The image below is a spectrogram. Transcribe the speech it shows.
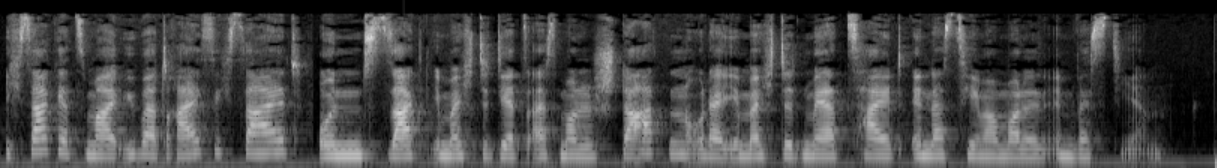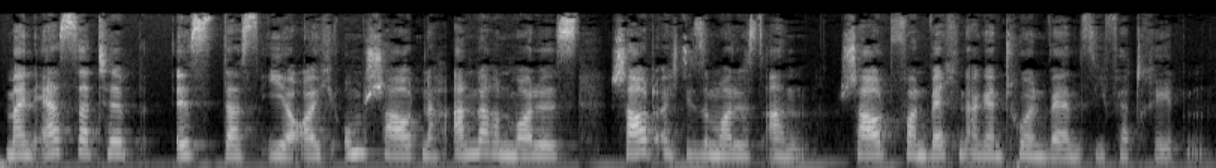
ich sag jetzt mal, über 30 seid und sagt, ihr möchtet jetzt als Model starten oder ihr möchtet mehr Zeit in das Thema Modeln investieren. Mein erster Tipp ist, dass ihr euch umschaut nach anderen Models. Schaut euch diese Models an. Schaut, von welchen Agenturen werden sie vertreten.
